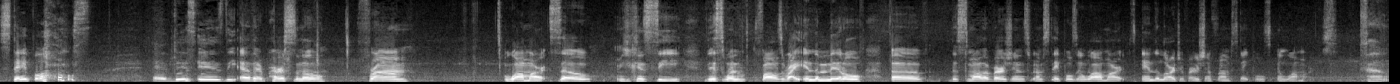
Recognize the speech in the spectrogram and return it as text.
Staples. and this is the other personal from Walmart. So you can see this one falls right in the middle of the smaller versions from Staples and Walmart and the larger version from Staples and Walmart. So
